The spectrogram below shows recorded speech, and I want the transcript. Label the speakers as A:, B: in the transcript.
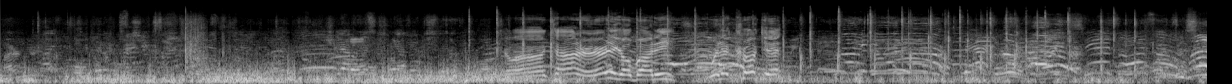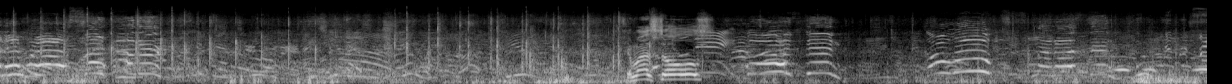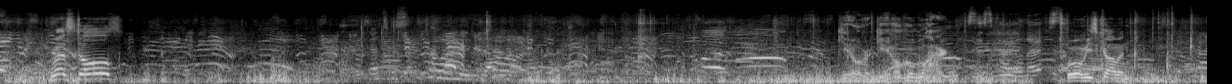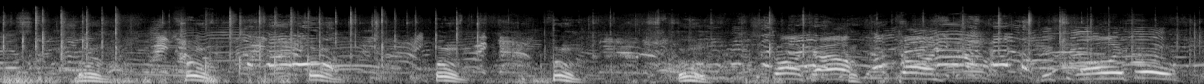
A: Come on, Connor. There you go, buddy. Way to cook it. Come on, Stoles.
B: Come on,
A: Stoles. Get over, get, go, go, go hard. Boom, he's coming. Boom. Boom. Boom. Boom. Boom. Boom.
C: Go on, Kyle. Go on. Keep all the way through.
